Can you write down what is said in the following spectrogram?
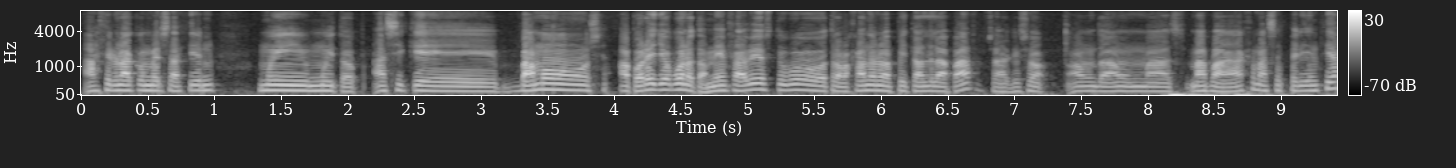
hacer una conversación muy, muy top. Así que vamos a por ello. Bueno, también Fabio estuvo trabajando en el Hospital de la Paz, o sea que eso aún da aún más, más bagaje, más experiencia.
